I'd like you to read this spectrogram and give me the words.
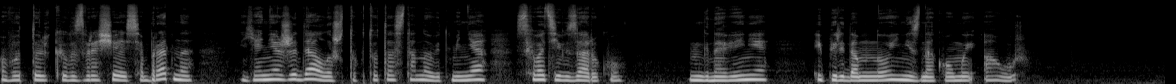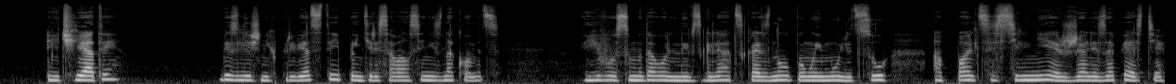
Вот только возвращаясь обратно, я не ожидала, что кто-то остановит меня, схватив за руку. Мгновение, и передо мной незнакомый Аур. «И чья ты?» Без лишних приветствий поинтересовался незнакомец. Его самодовольный взгляд скользнул по моему лицу, а пальцы сильнее сжали запястье,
